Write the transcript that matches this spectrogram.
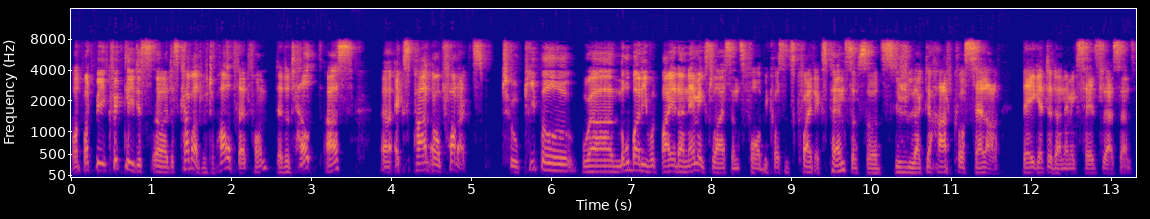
But what we quickly dis- uh, discovered with the Power Platform that it helped us uh, expand our products to people where nobody would buy a Dynamics license for because it's quite expensive. So it's usually like the hardcore seller. They get the Dynamics sales license.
